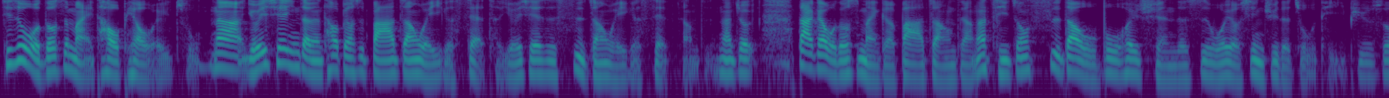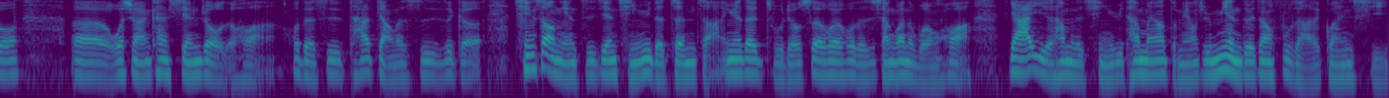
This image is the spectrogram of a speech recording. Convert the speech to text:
其实我都是买套票为主。那有一些影展的套票是八张为一个 set，有一些是四张为一个 set 这样子。那就大概我都是买个八张这样。那其中四到五部会选的是我有兴趣的主题，比如说。呃，我喜欢看鲜肉的话，或者是他讲的是这个青少年之间情欲的挣扎，因为在主流社会或者是相关的文化。压抑了他们的情欲，他们要怎么样去面对这样复杂的关系，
